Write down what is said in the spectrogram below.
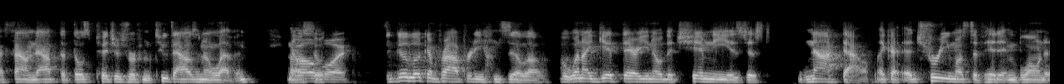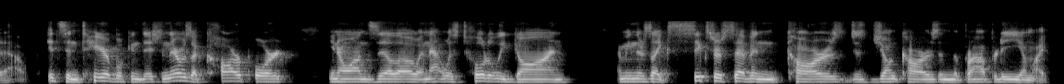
I found out that those pictures were from 2011. You know, oh so boy. it's a good looking property on Zillow. But when I get there, you know, the chimney is just knocked out. Like a, a tree must have hit it and blown it out. It's in terrible condition. There was a carport, you know, on Zillow, and that was totally gone. I mean, there's like six or seven cars, just junk cars in the property. I'm like,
